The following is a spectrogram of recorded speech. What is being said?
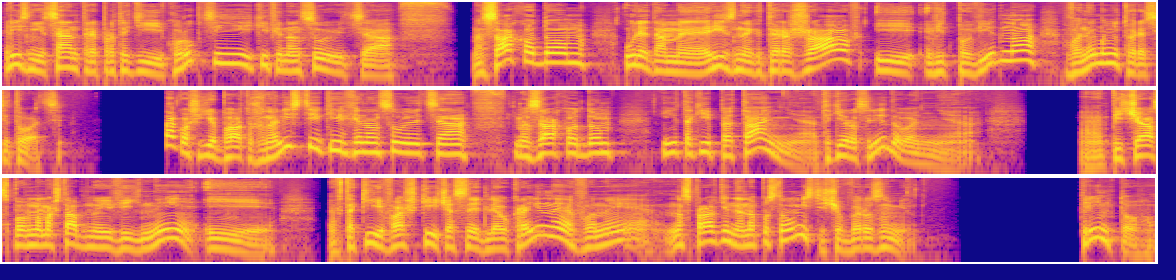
різні центри протидії корупції, які фінансуються Заходом, урядами різних держав, і, відповідно, вони моніторять ситуацію. Також є багато журналістів, які фінансуються Заходом, і такі питання, такі розслідування під час повномасштабної війни і в такі важкі часи для України вони насправді не на пустому місці, щоб ви розуміли. Крім того,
